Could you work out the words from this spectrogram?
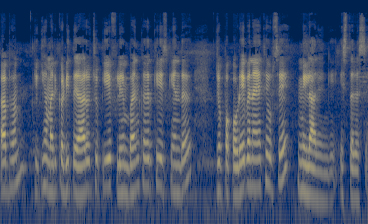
अब हम, क्योंकि हमारी कड़ी तैयार हो चुकी है फ्लेम बंद करके इसके अंदर जो पकोड़े बनाए थे उसे मिला लेंगे इस तरह से।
